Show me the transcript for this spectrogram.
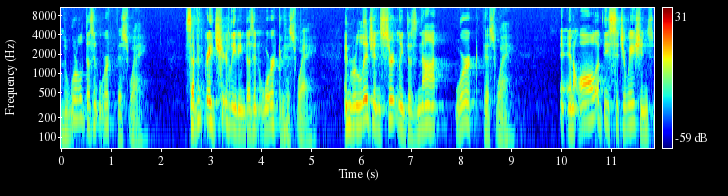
The world doesn't work this way. Seventh grade cheerleading doesn't work this way. And religion certainly does not work this way. In all of these situations,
